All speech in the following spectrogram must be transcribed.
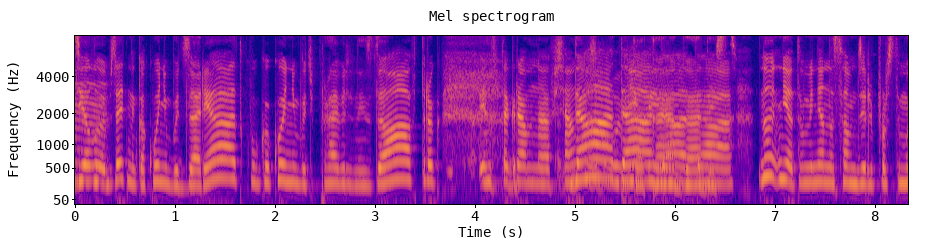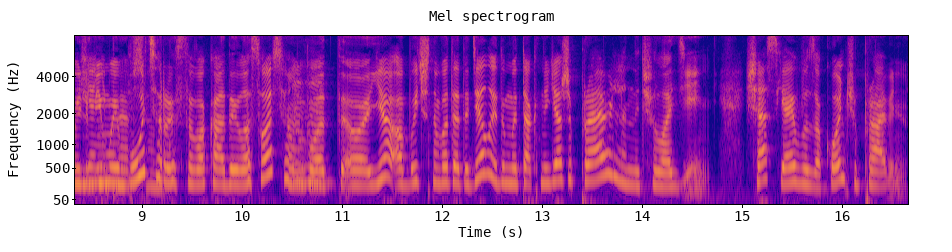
сделаю обязательно какую-нибудь зарядку, какой-нибудь правильный завтрак. Инстаграм на овсянку Да, да. Какая да, да. гадость. Ну, нет, у меня на самом деле просто мои Я любимые бутеры с авокадо и лососем. Мгм. Вот э, я обычно вот это делаю и думаю, так, ну я же правильно начала день. Сейчас я его закончу правильно.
